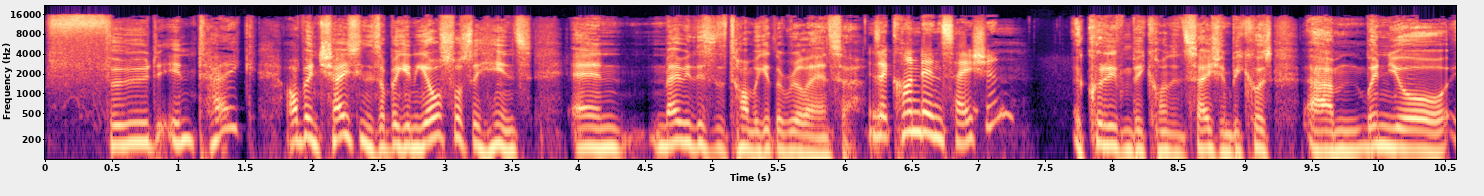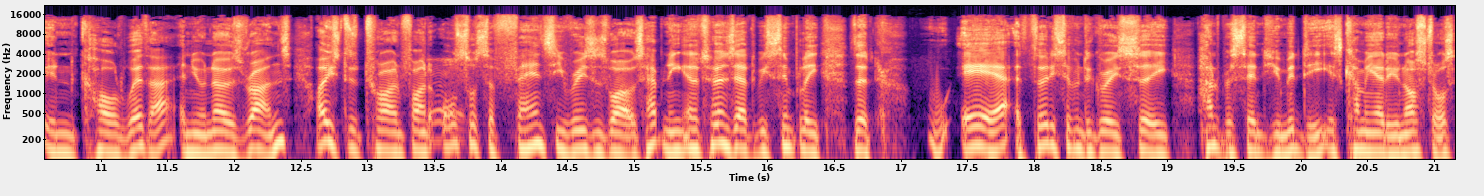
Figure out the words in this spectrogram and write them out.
food intake. I've been chasing this. I've been getting all sorts of hints, and maybe this is the time we get the real answer. Is it condensation? It could even be condensation because um, when you're in cold weather and your nose runs, I used to try and find all sorts of fancy reasons why it was happening, and it turns out to be simply that air at 37 degrees C, 100% humidity is coming out of your nostrils,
